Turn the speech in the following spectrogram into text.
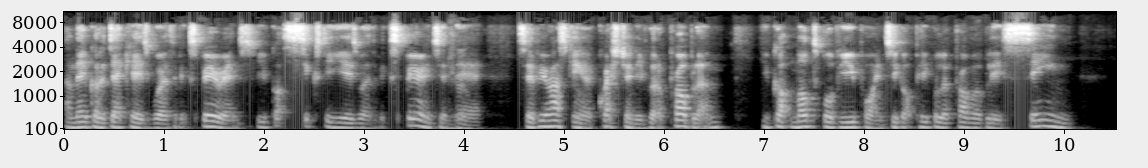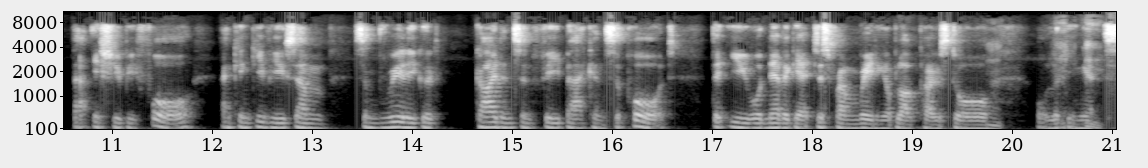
and they've got a decade's worth of experience, you've got 60 years worth of experience in True. there. So if you're asking a question, you've got a problem, you've got multiple viewpoints, you've got people that probably seen that issue before and can give you some some really good guidance and feedback and support that you will never get just from reading a blog post or mm. or looking at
